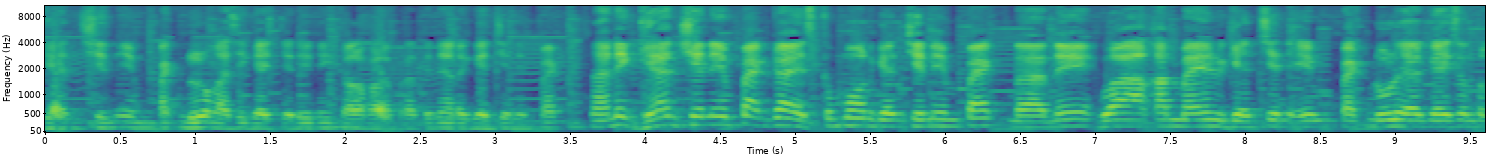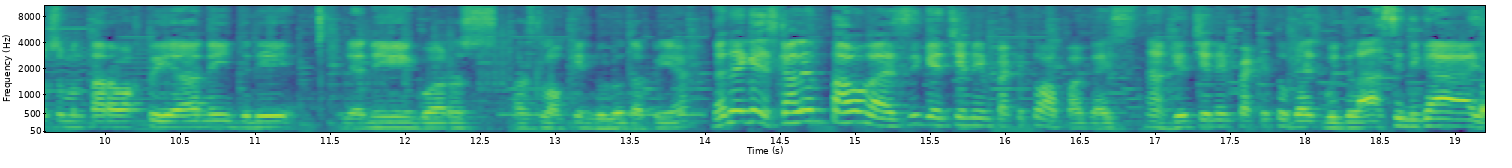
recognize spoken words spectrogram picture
Genshin Impact dulu gak sih guys? Jadi ini kalau kalian perhatiin ada Genshin Impact. Nah ini Genshin Impact guys. Come on Genshin Impact. Dan nih gue akan main Genshin Impact dulu ya guys untuk sementara waktu ya. Nih jadi ya nih gue harus harus login dulu tapi ya. Dan ya guys kalian tahu gak sih Genshin Impact itu apa guys? Nah Genshin Impact itu guys gue jelasin nih guys.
